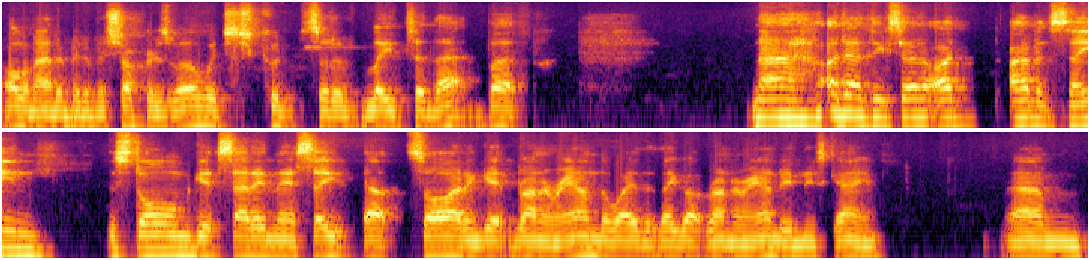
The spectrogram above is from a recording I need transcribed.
Olam had a bit of a shocker as well, which could sort of lead to that. But no, I don't think so. I I haven't seen the Storm get sat in their seat outside and get run around the way that they got run around in this game. Um,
